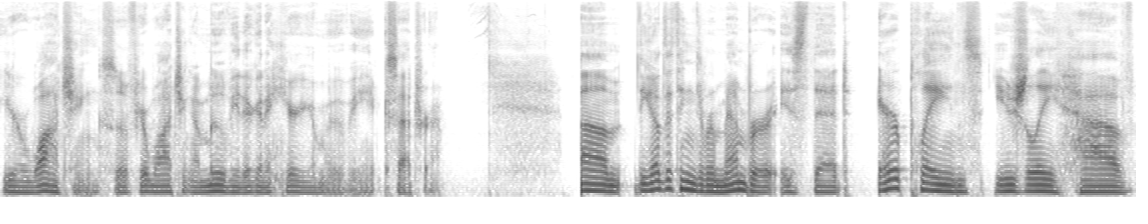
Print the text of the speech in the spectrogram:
you're watching. So if you're watching a movie, they're going to hear your movie, etc. Um, the other thing to remember is that airplanes usually have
